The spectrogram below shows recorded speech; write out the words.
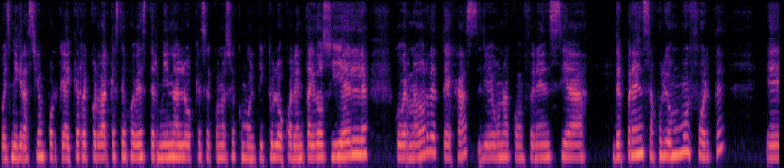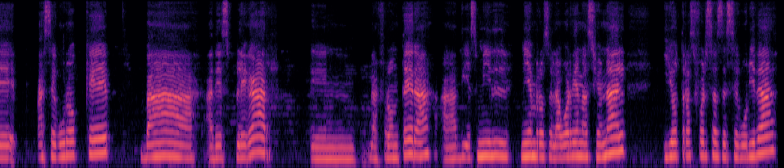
pues migración, porque hay que recordar que este jueves termina lo que se conoce como el título 42 y el gobernador de Texas dio una conferencia de prensa, Julio, muy fuerte, eh, aseguró que va a desplegar en la frontera a 10.000 miembros de la Guardia Nacional y otras fuerzas de seguridad.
